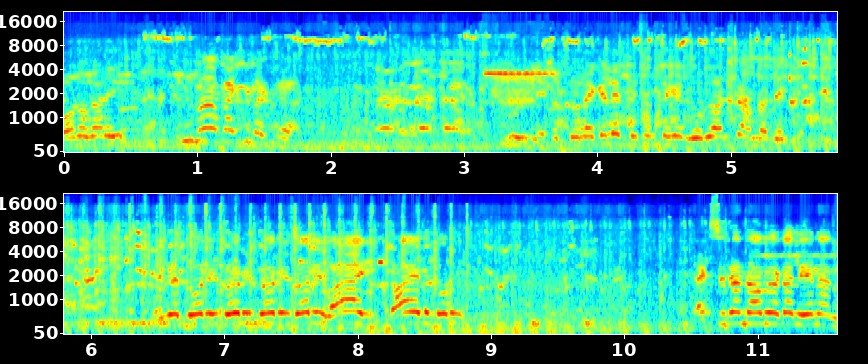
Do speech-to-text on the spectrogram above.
বড় গাড়ি। এটা চলে গেলে পেছন থেকে গরু আসবে আমরা দেখব। ধরি ধরি ধরি ধরি ভাই ভাই, এটা অ্যাক্সিডেন্ট হবে ওটা নিয়ে নেন।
